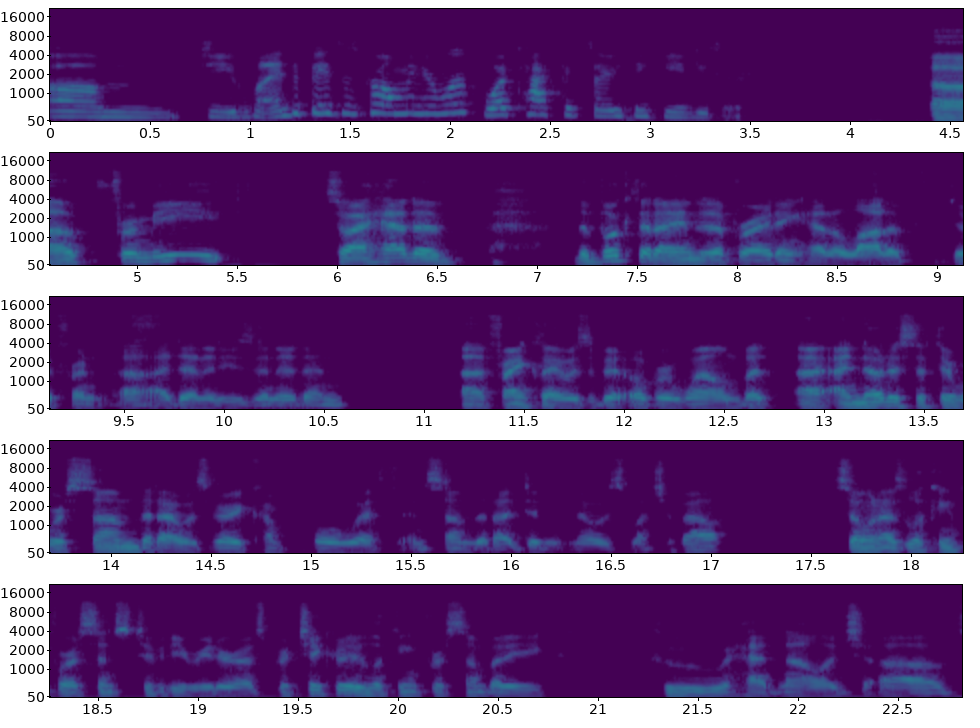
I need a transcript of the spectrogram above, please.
Um, do you plan to face this problem in your work? What tactics are you thinking of using? Uh, for me, so I had a, the book that I ended up writing had a lot of different uh, identities in it. And uh, frankly, I was a bit overwhelmed, but I, I, noticed that there were some that I was very comfortable with and some that I didn't know as much about. So when I was looking for a sensitivity reader, I was particularly looking for somebody who had knowledge of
